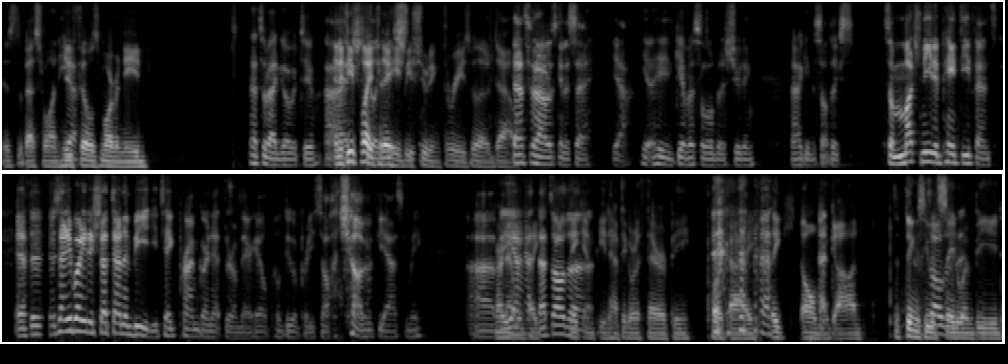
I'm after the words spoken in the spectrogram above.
is the best one. He Yeah. fills more of a need. That's what I'd go with too. I- And if he played like today, he'd be shooting- threes without a doubt. That's what I was gonna say. Yeah, yeah, he'd give us a little bit of shooting. Uh, give the Celtics some much needed paint defense. And if there's anybody to shut down Embiid, you take Prime Garnett through him there. He'll he'll do a pretty solid job if you ask me. Uh, but yeah, would, like, that's all make the Embiid have to go to therapy. Poor guy. like, oh my god, the things he would say to the- Embiid.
